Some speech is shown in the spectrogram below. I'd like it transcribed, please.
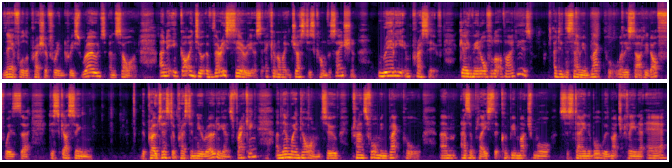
therefore the pressure for increased roads, and so on. And it got into a very serious economic justice conversation. Really impressive. Gave me an awful lot of ideas. I did the same in Blackpool, where they started off with uh, discussing the protest at Preston New Road against fracking, and then went on to transforming Blackpool um, as a place that could be much more sustainable with much cleaner air,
